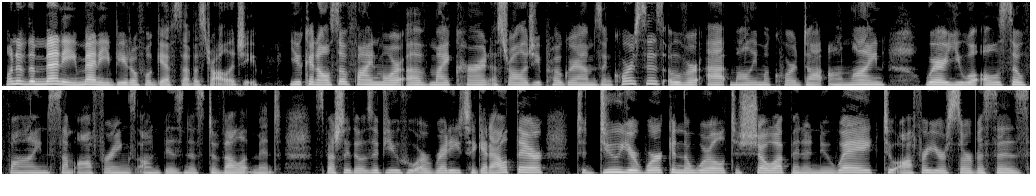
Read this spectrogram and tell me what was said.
one of the many, many beautiful gifts of astrology. You can also find more of my current astrology programs and courses over at mollymccord.online, where you will also find some offerings on business development, especially those of you who are ready to get out there, to do your work in the world, to show up in a new way, to offer your services,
